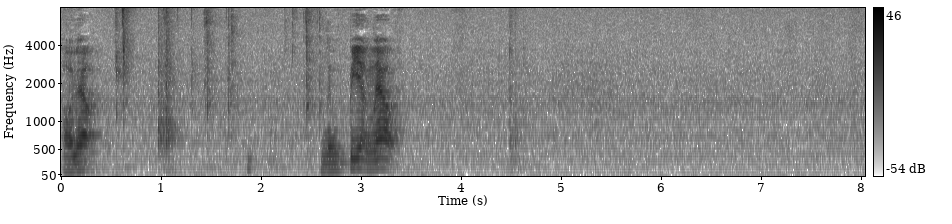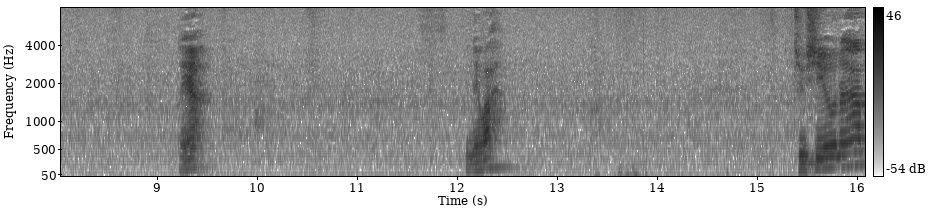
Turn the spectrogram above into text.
เอาแล้วหนึ่งเปี้ยงแล้ว ไหนอะอยู่ไหนวะ ชิวๆนะครับ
